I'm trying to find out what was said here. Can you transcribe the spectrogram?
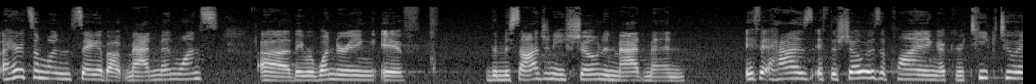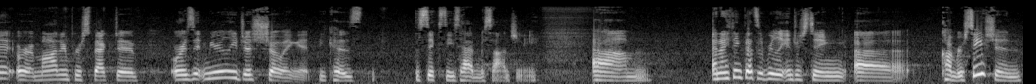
I heard someone say about Mad Men once. Uh, they were wondering if the misogyny shown in Mad Men, if it has, if the show is applying a critique to it or a modern perspective, or is it merely just showing it because the '60s had misogyny? Um, and I think that's a really interesting uh, conversation.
